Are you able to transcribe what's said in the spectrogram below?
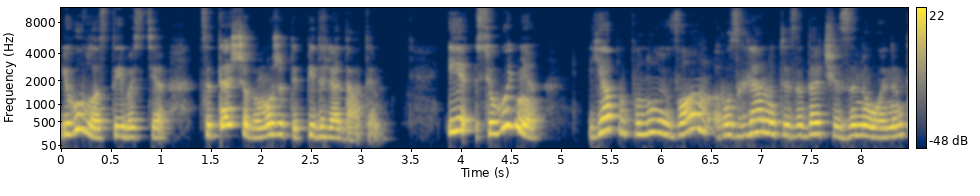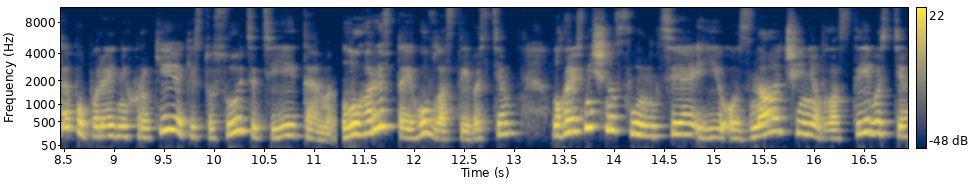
його властивості, це те, що ви можете підглядати. І сьогодні я пропоную вам розглянути задачі ЗНО НМТ попередніх років, які стосуються цієї теми. Логарифм та його властивості, логарифмічна функція, її означення, властивості,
